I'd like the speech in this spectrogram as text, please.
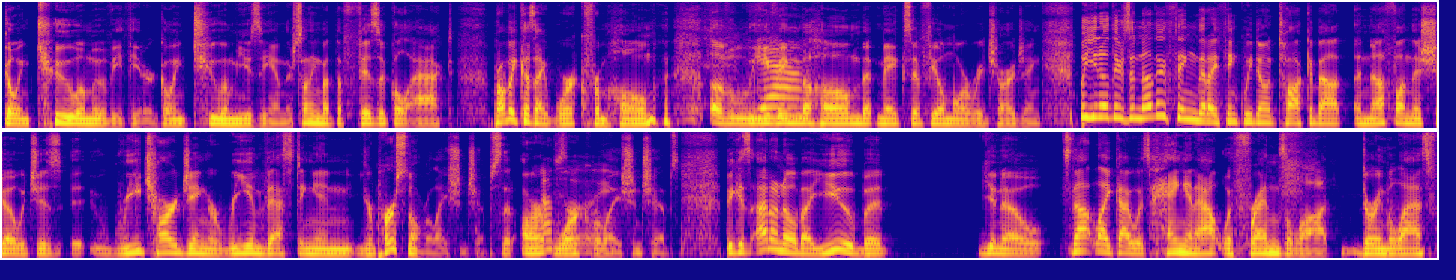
going to a movie theater, going to a museum. There's something about the physical act, probably because I work from home, of leaving yeah. the home that makes it feel more recharging. But you know, there's another thing that I think we don't talk about enough on this show, which is uh, recharging or reinvesting in your personal relationships that aren't Absolutely. work relationships. Because I don't know about you, but you know, it's not like I was hanging out with friends a lot during the last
